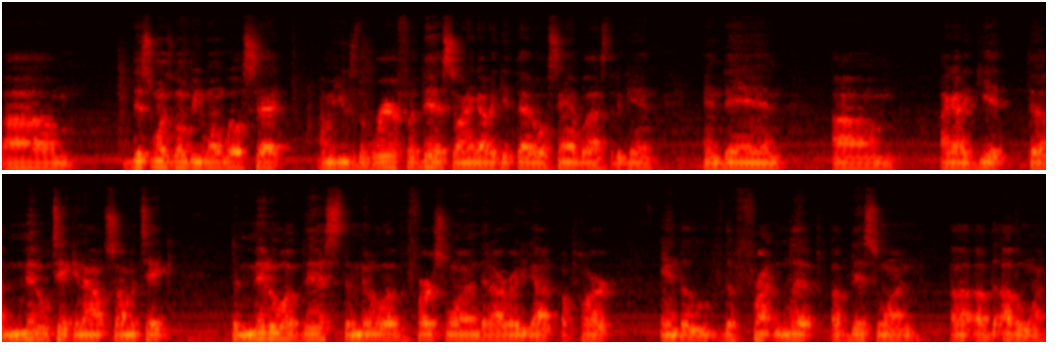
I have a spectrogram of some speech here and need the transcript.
Um, this one is gonna be one wheel set. I'm gonna use the rear for this, so I ain't gotta get that all sandblasted again. And then um, I gotta get the middle taken out, so I'm gonna take the middle of this, the middle of the first one that I already got apart, and the the front lip of this one, uh, of the other one,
